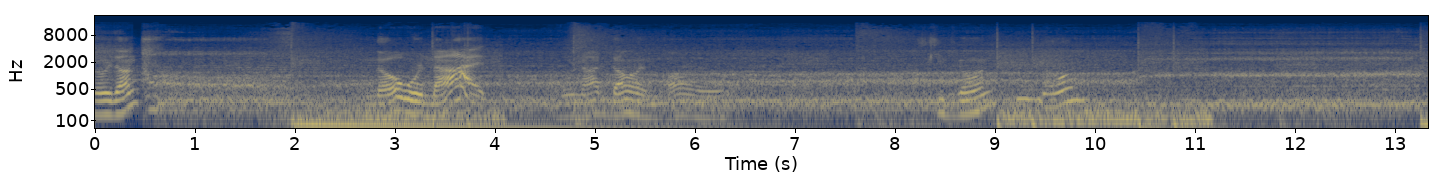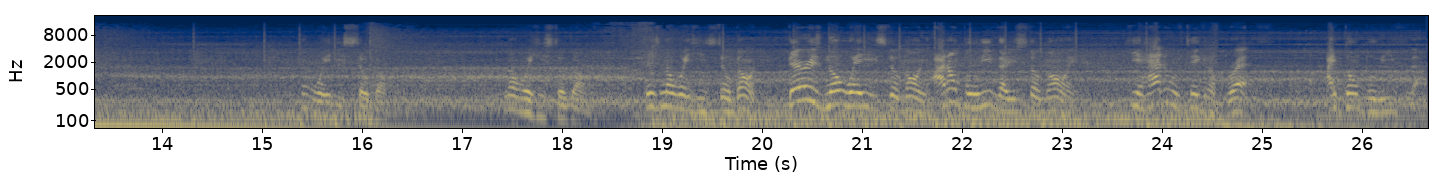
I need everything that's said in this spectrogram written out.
Are we done? No, we're not. Not done. Oh. Just keep going. Keep going. No way he's still going. No way he's still going. There's no way he's still going. There is no way he's still going. I don't believe that he's still going. He had to have taken a breath. I don't believe that.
